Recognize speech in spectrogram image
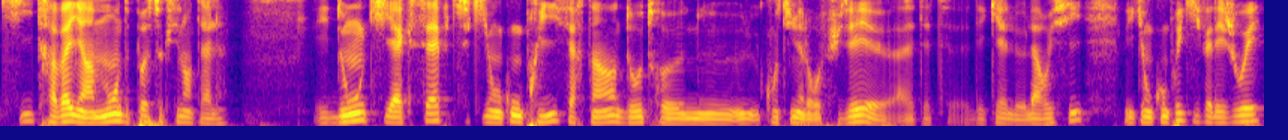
qui travaillent à un monde post-occidental et donc qui acceptent, qui ont compris, certains, d'autres ne, continuent à le refuser, euh, à la tête desquels la Russie, mais qui ont compris qu'il fallait jouer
